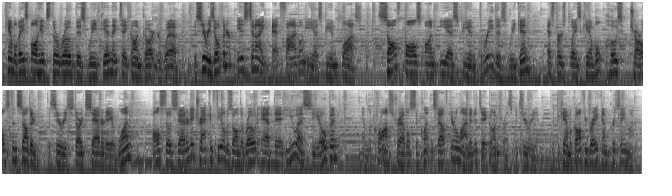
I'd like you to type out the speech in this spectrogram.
Campbell Baseball hits the road this weekend. They take on Gardner Webb. The series opener is tonight at 5 on ESPN Plus. Softball's on ESPN 3 this weekend as first place Campbell hosts Charleston Southern. The series starts Saturday at 1. Also, Saturday, track and field is on the road at the USC Open, and lacrosse travels to Clinton, South Carolina to take on Presbyterian. With the Camel Coffee Break, I'm Chris Ameyer.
